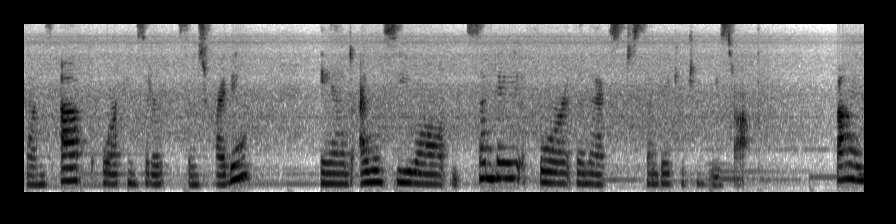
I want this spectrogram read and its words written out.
thumbs up or consider subscribing. And I will see you all Sunday for the next Sunday Kitchen Restock. Bye.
